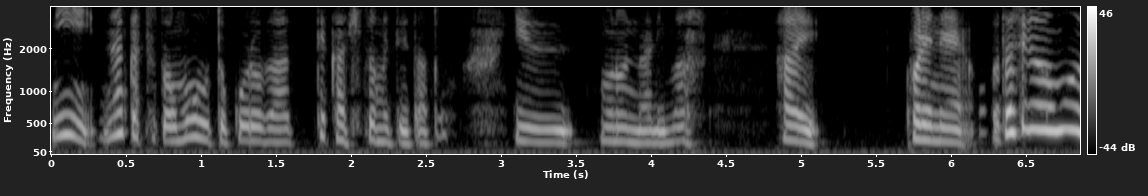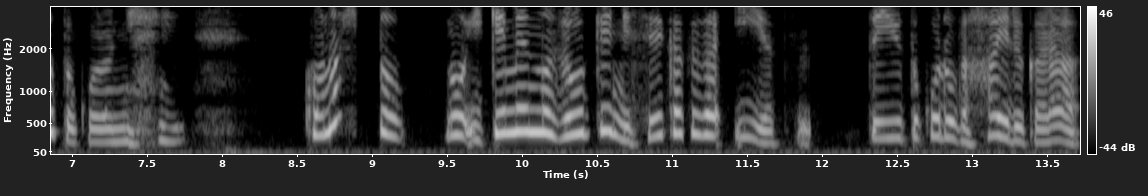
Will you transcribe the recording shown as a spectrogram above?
に、なんかちょっと思うところがあって書き留めてたというものになります。はい。これね、私が思うところに この人のイケメンの条件に性格がいいやつっていうところが入るから、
